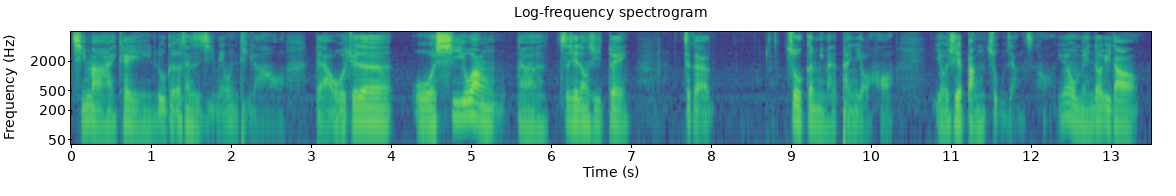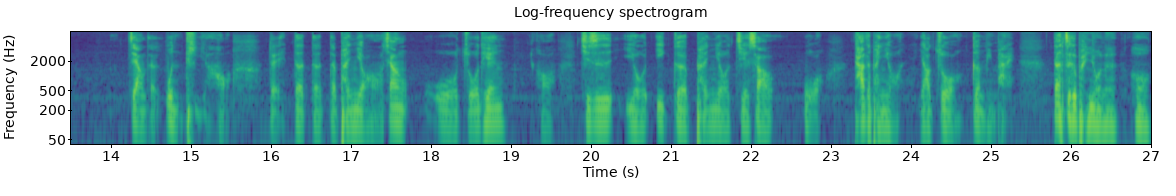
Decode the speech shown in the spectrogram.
起码还可以录个二三十集没问题啦，哈，对啊，我觉得我希望呃这些东西对这个做个人品牌的朋友哈。有一些帮助，这样子哈，因为我每天都遇到这样的问题哈，对的的的朋友哈，像我昨天哈其实有一个朋友介绍我，他的朋友要做个人品牌，但这个朋友呢，哦，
